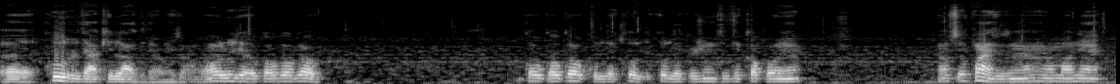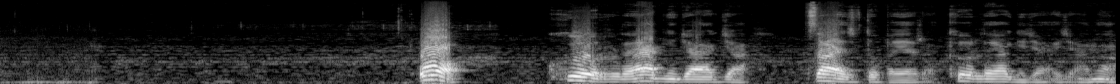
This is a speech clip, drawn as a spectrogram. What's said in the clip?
E, kurde, jaki lag za. O ludzie, go, go, go. Go, go, go, kurde, kurde, kurde, ktoś mi tu wykopał, nie? Tam co państwo, nie? Normalnie. O! Kurde, jak nie działa, jak działa. Co jest w dupę jeża? Kurde, jak nie działa, jak działa, no.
